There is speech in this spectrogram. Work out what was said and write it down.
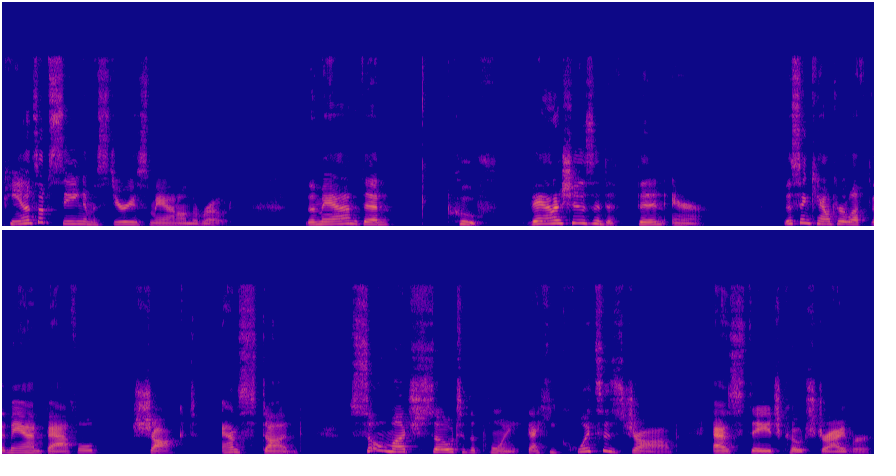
He ends up seeing a mysterious man on the road. The man then, poof, vanishes into thin air. This encounter left the man baffled, shocked, and stunned. So much so to the point that he quits his job as stagecoach driver,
